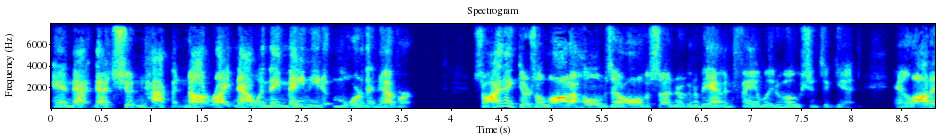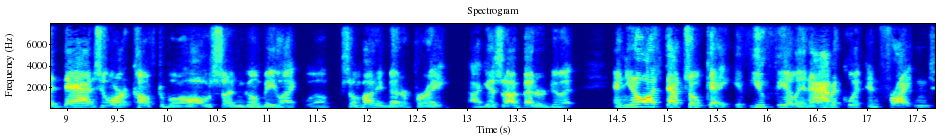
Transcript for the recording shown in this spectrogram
And that, that shouldn't happen. Not right now when they may need it more than ever. So I think there's a lot of homes that all of a sudden are going to be having family devotions again. And a lot of dads who aren't comfortable are all of a sudden going to be like, well, somebody better pray. I guess I better do it. And you know what? That's okay. If you feel inadequate and frightened,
